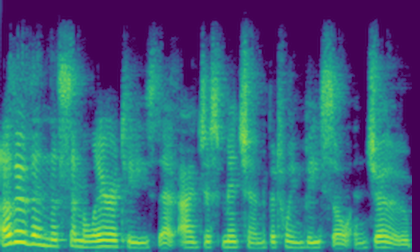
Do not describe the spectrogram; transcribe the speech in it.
Other than the similarities that I just mentioned between Wiesel and Job,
